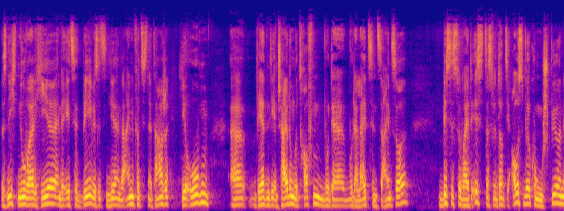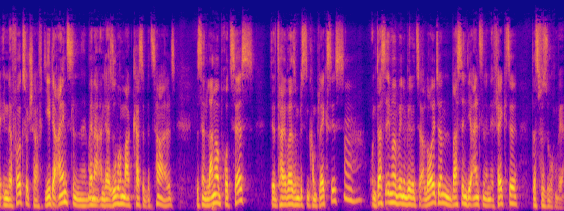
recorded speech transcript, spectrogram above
Das ist nicht nur, weil hier in der EZB, wir sitzen hier in der 41. Etage, hier oben äh, werden die Entscheidungen getroffen, wo der, wo der Leitzins sein soll, bis es soweit ist, dass wir dort die Auswirkungen spüren in der Volkswirtschaft. Jeder Einzelne, wenn er an der Supermarktkasse bezahlt, das ist ein langer Prozess, der teilweise ein bisschen komplex ist. Mhm. Und das immer wieder zu erläutern, was sind die einzelnen Effekte, das versuchen wir.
